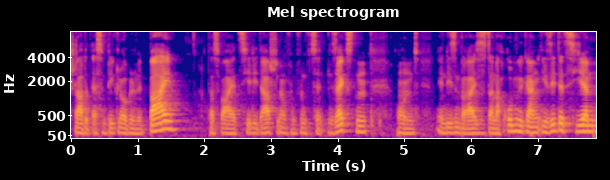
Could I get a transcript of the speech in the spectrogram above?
startet SP Global mit Buy. Das war jetzt hier die Darstellung von 15.06. Und in diesem Bereich ist es dann nach oben gegangen. Ihr seht jetzt hier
